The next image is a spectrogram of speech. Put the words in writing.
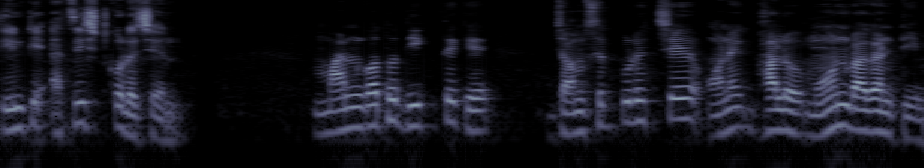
তিনটি অ্যাসিস্ট করেছেন। মানগত দিক থেকে জামশেদপুরের চেয়ে অনেক ভালো মোহনবাগান টিম।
